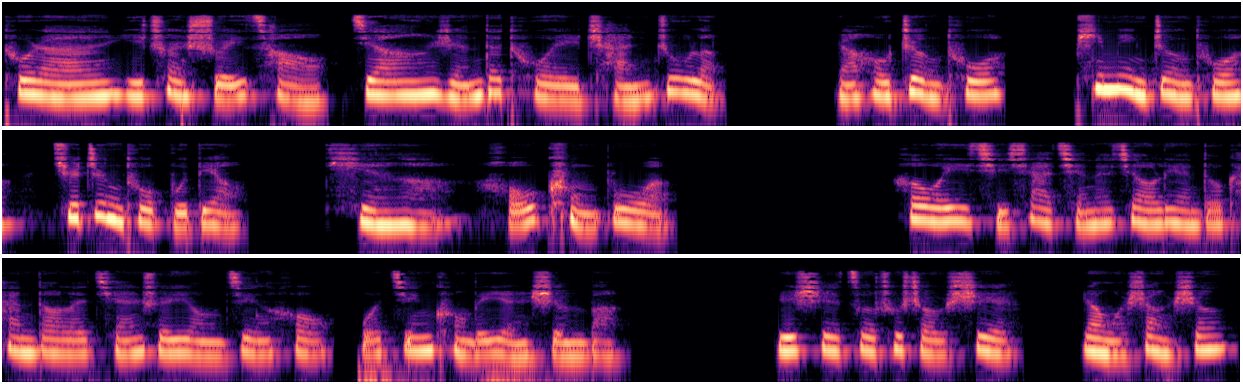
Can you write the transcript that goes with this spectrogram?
突然，一串水草将人的腿缠住了，然后挣脱，拼命挣脱，却挣脱不掉。天啊，好恐怖啊！和我一起下潜的教练都看到了潜水泳镜后我惊恐的眼神吧。于是做出手势让我上升。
